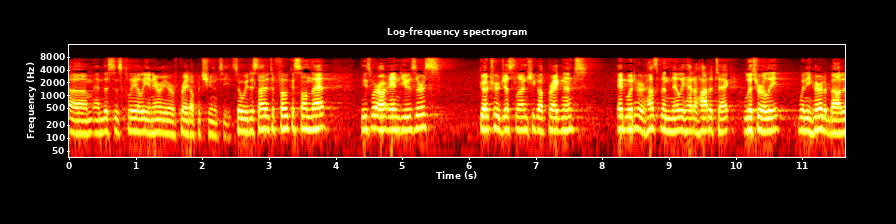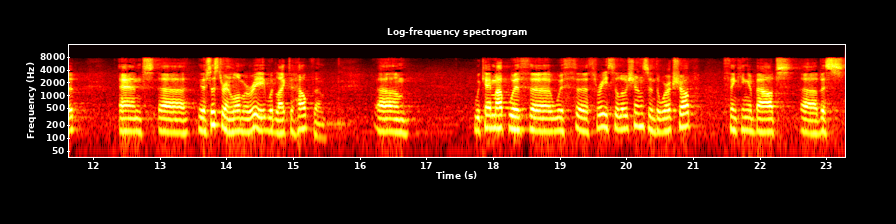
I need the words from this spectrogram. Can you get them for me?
um, and this is clearly an area of great opportunity. So we decided to focus on that. These were our end users. Gertrude just learned she got pregnant. Edward, her husband, nearly had a heart attack, literally, when he heard about it. And uh, their sister in law, Marie, would like to help them. Um, we came up with, uh, with uh, three solutions in the workshop, thinking about uh, this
